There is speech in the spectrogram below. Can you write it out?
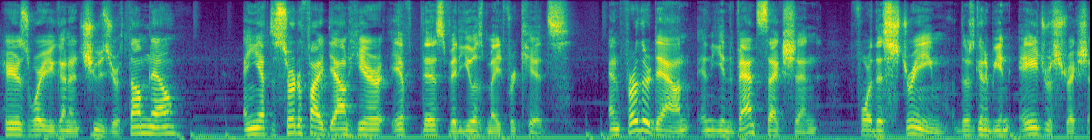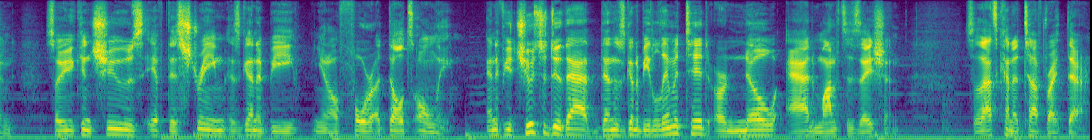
Here's where you're gonna choose your thumbnail. And you have to certify down here if this video is made for kids. And further down in the advanced section for this stream, there's gonna be an age restriction. So you can choose if this stream is gonna be, you know, for adults only. And if you choose to do that, then there's gonna be limited or no ad monetization. So that's kind of tough right there.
